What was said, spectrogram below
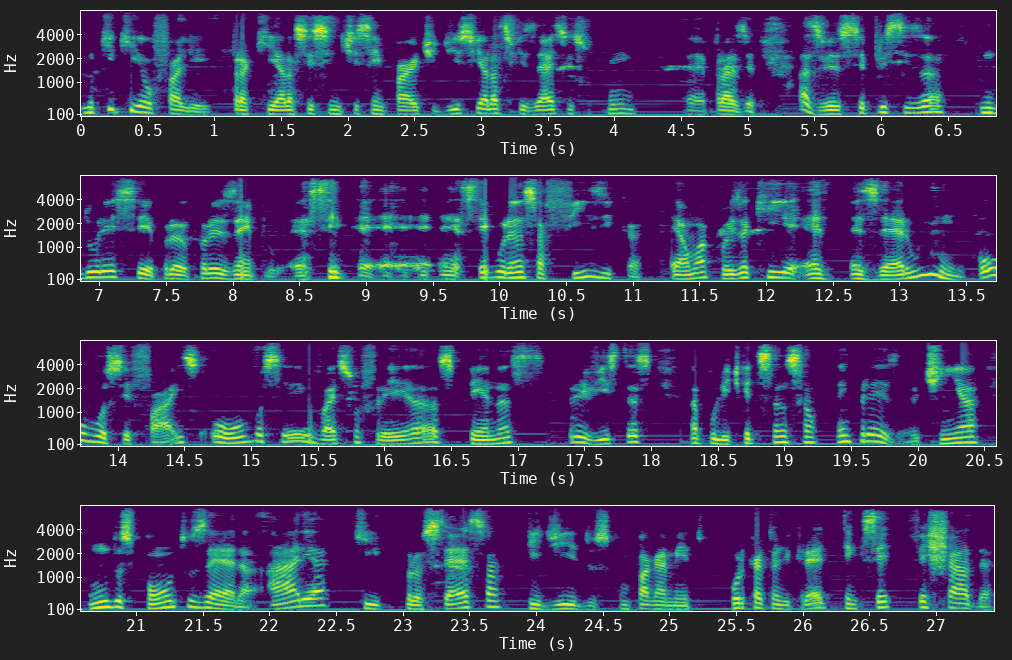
No que que eu falei para que elas se sentissem parte disso e elas fizessem isso com é, prazer. Às vezes você precisa endurecer. Por, por exemplo, é, é, é, segurança física é uma coisa que é, é zero e um. Ou você faz, ou você vai sofrer as penas previstas na política de sanção da empresa. Eu tinha um dos pontos era área que processa pedidos com pagamento por cartão de crédito tem que ser fechada,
